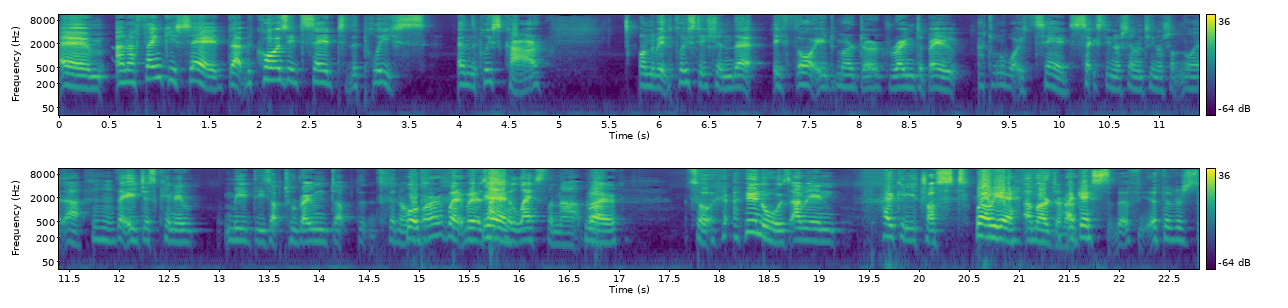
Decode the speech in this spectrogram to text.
Um, and I think he said that because he'd said to the police in the police car on the way to the police station that he thought he'd murdered round about I don't know what he'd said, sixteen or seventeen or something like that. Mm-hmm. That he just kind of made these up to round up the, the number, where, where it's yeah. actually less than that. But, Right. So who knows? I mean, how can you trust Well, yeah. a murderer? I guess if, if there's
